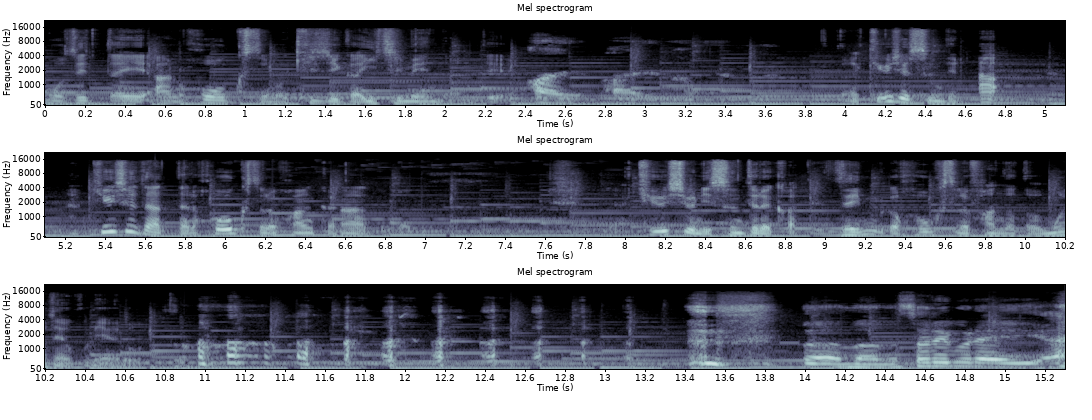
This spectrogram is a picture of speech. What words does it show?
もう絶対あの、ホークスの記事が一面なんで、だはいはいはから九州住んでる、あ、九州だったらホークスのファンかなとか。九州に住んでるかって全部がホークスのファンだと思うなよ、この野郎。まあまあまあ、それぐらい、あ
